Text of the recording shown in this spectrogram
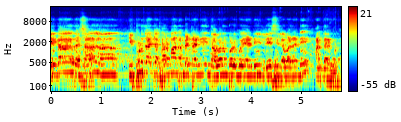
ఏకాదశ. ఇప్పుడు దాంట్లో పరమాన్నం పెట్టండి దవనం పడిపోయండి లేచి లేవడండి అందరు కూడా.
